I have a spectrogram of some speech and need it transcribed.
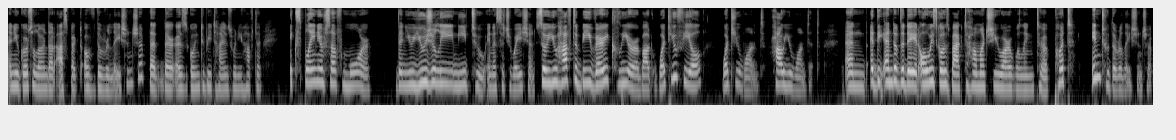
and you grow to learn that aspect of the relationship that there is going to be times when you have to explain yourself more than you usually need to in a situation. So you have to be very clear about what you feel, what you want, how you want it. And at the end of the day, it always goes back to how much you are willing to put into the relationship,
